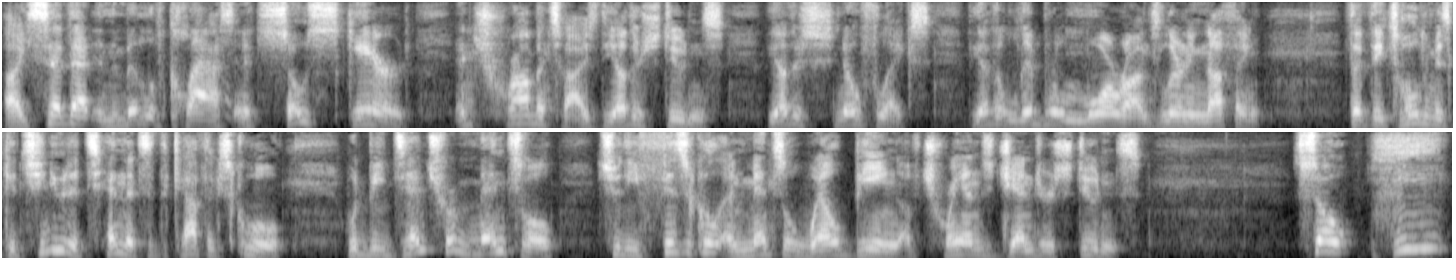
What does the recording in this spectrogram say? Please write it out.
Uh, he said that in the middle of class, and it so scared and traumatized the other students, the other snowflakes, the other liberal morons learning nothing, that they told him his continued attendance at the Catholic school would be detrimental to the physical and mental well being of transgender students. So he,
